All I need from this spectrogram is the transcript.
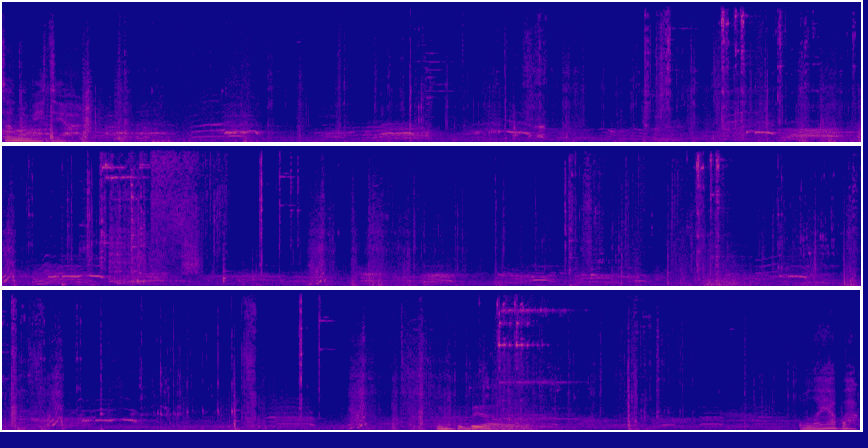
Tamam ihtiyar. Sıkıntılı ya. Olaya bak.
